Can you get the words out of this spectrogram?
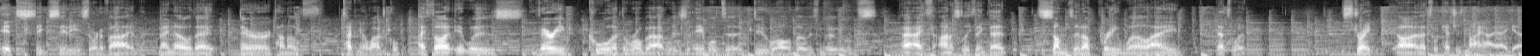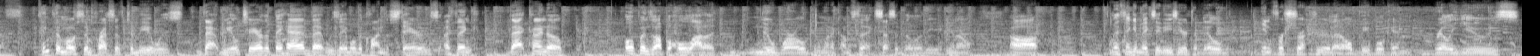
It's big city sort of vibe. I know that there are a ton of technological. I thought it was very cool that the robot was able to do all those moves. I, I th- honestly think that sums it up pretty well. I that's what strike uh, that's what catches my eye, I guess. I think the most impressive to me was that wheelchair that they had that was able to climb the stairs. I think that kind of opens up a whole lot of new world when it comes to accessibility, you know. Uh, I think it makes it easier to build infrastructure that all people can really use.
